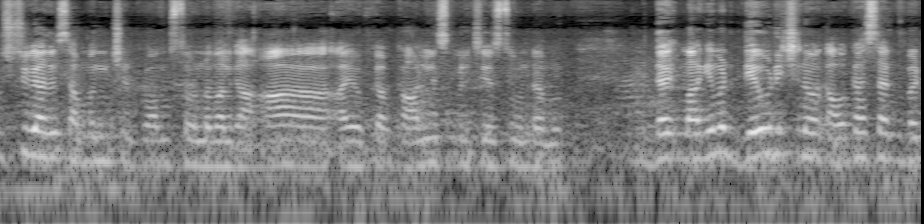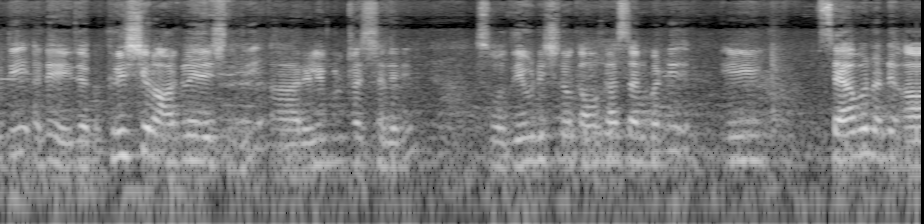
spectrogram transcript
కుష్టి వ్యాధికి సంబంధించిన ప్రాబ్లమ్స్తో ఉన్న వాళ్ళకి ఆ ఆ యొక్క కాలనీస్ బిల్డ్ చేస్తూ ఉంటాము. మాకేమంటే దేవుడు ఇచ్చిన ఒక అవకాశాన్ని బట్టి అంటే ఇది ఒక క్రిస్టియన్ ఆర్గనైజేషన్ ఇది ఆ రిలీబుల్ ట్రస్ట్ అనేది. సో దేవుడు ఇచ్చిన ఒక అవకాశాన్ని బట్టి ఈ సేవను అంటే ఆ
